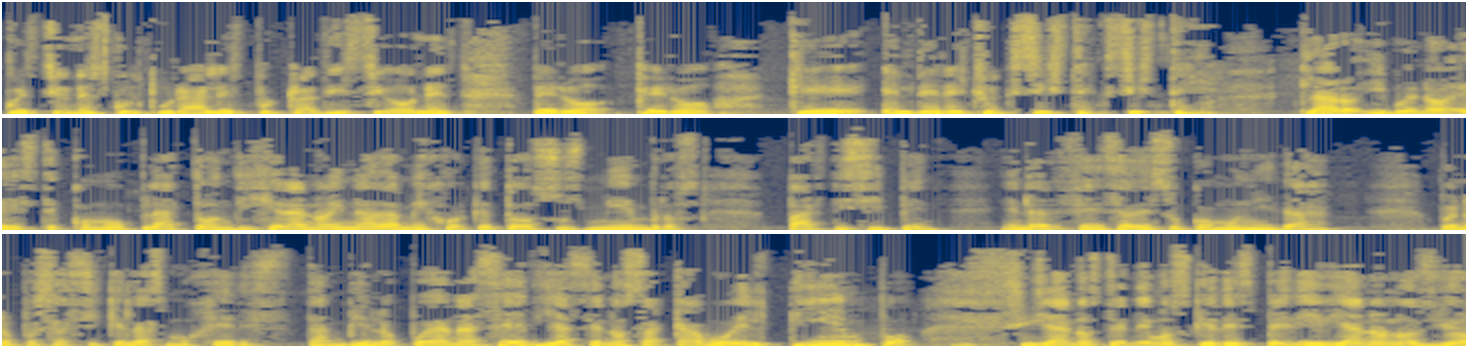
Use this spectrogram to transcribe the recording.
cuestiones culturales, por tradiciones, pero, pero que el derecho existe, existe. Claro, y bueno, este, como Platón dijera, no hay nada mejor que todos sus miembros participen en la defensa de su comunidad. Bueno, pues así que las mujeres también lo puedan hacer. Ya se nos acabó el tiempo. Sí. Ya nos tenemos que despedir. Ya no nos dio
